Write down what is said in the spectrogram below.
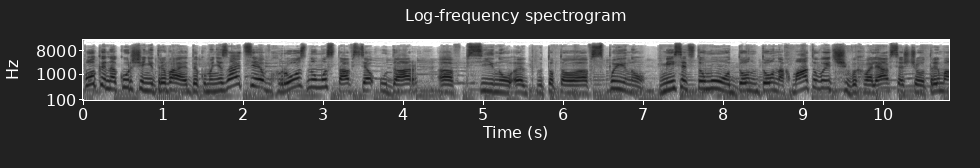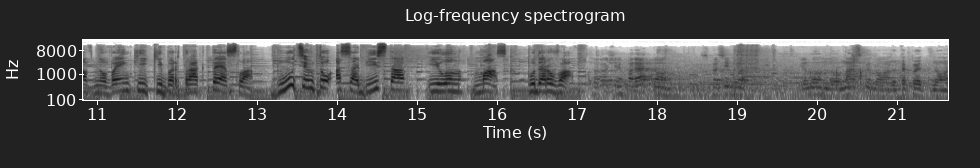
Поки на Курщині триває декомунізація, в Грозному стався удар е, в псіну, е, тобто е, в спину. Місяць тому Дон Дон Ахматович вихвалявся, що отримав новенький кібертрак Тесла. Буцімто особисто Ілон Маск подарував. Хороший аппарат, Дон. Спасибо Илону Маску, Дон, за такой Дон.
